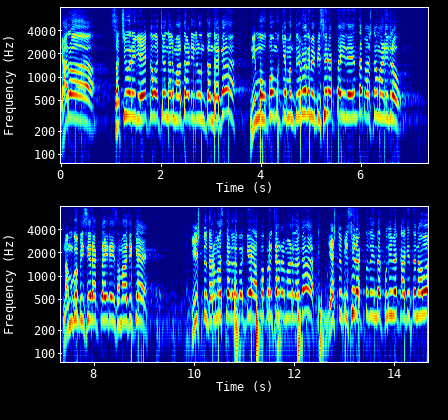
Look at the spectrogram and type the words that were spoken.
ಯಾರೋ ಸಚಿವರಿಗೆ ಏಕವಚನದಲ್ಲಿ ಮಾತಾಡಿದ್ರು ಅಂತಂದಾಗ ನಿಮ್ಮ ಉಪಮುಖ್ಯಮಂತ್ರಿಗಳು ನಮಗೆ ಬಿಸಿ ರಕ್ತ ಇದೆ ಅಂತ ಭಾಷಣ ಮಾಡಿದ್ರು. ನಮಗೂ ಬಿಸಿ ರಕ್ತ ಇದೆ ಈ ಸಮಾಜಕ್ಕೆ. ಇಷ್ಟು ಧರ್ಮಸ್ಥಳದ ಬಗ್ಗೆ ಅಪಪ್ರಚಾರ ಮಾಡಿದಾಗ ಎಷ್ಟು ಬಿಸಿ ರಕ್ತದಿಂದ ಕುದಿಬೇಕಾಗಿತ್ತು ನಾವು?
